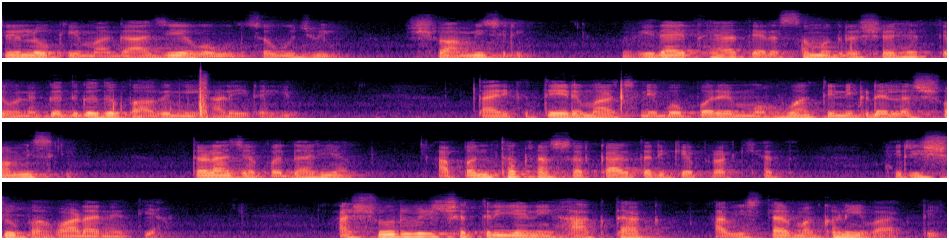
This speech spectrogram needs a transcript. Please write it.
ત્રિલોકીમાં ગાજે એવો ઉત્સવ ઉજવી સ્વામીશ્રી વિદાય થયા ત્યારે સમગ્ર શહેર તેઓને ગદગદ ભાવે નિહાળી રહ્યું. તારીખ તેર માર્ચની બપોરે મહુવાથી નીકળેલા સ્વામીશ્રી તળાજા પધાર્યા. આ પંથકના સરકાર તરીકે પ્રખ્યાત રીશુભાવાળાને ત્યાં. આ શૂરવીર ક્ષત્રિયની હાકધાક આ વિસ્તારમાં ઘણી વાગતી.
